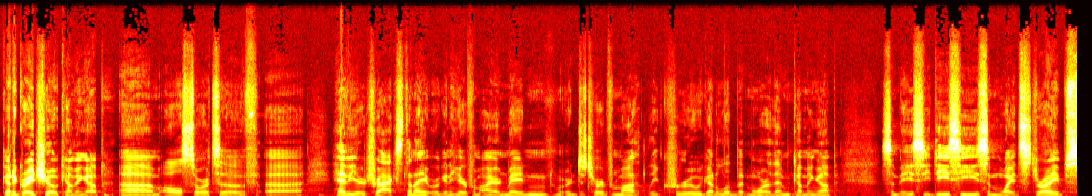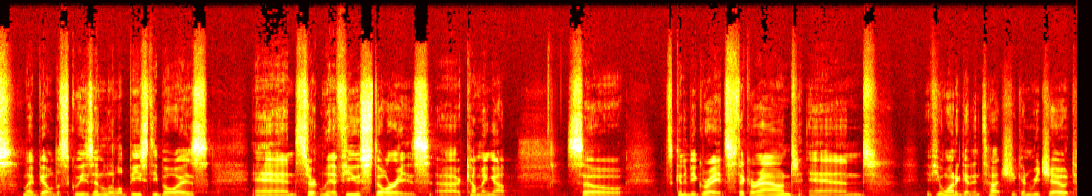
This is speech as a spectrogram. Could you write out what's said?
got a great show coming up. Um, all sorts of uh, heavier tracks tonight. We're going to hear from Iron Maiden. We just heard from Motley Crue. We got a little bit more of them coming up. Some ACDC, some White Stripes. Might be able to squeeze in a little Beastie Boys, and certainly a few stories uh, coming up. So it's going to be great. Stick around, and if you want to get in touch, you can reach out.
